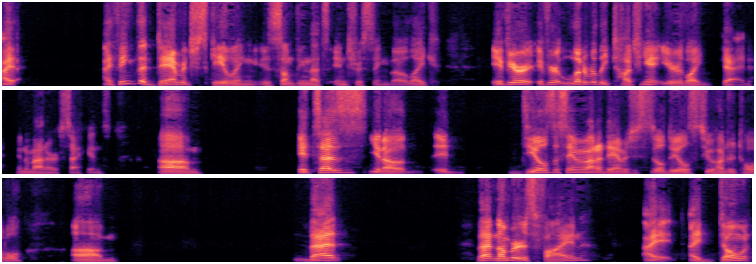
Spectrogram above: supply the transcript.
I I think the damage scaling is something that's interesting though. Like if you're if you're literally touching it, you're like dead in a matter of seconds. Um, it says you know it deals the same amount of damage. It still deals 200 total. Um, that that number is fine. I I don't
